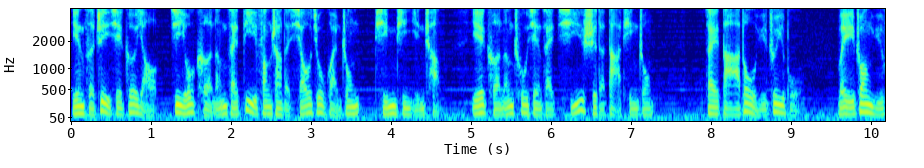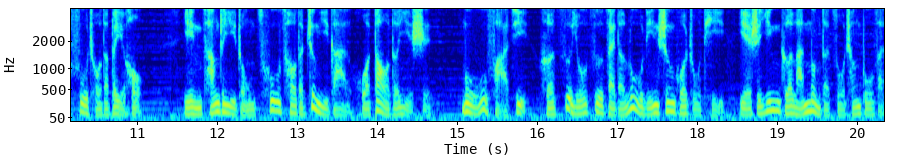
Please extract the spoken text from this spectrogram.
因此这些歌谣既有可能在地方上的小酒馆中频频吟唱，也可能出现在骑士的大厅中。在打斗与追捕、伪装与复仇的背后，隐藏着一种粗糙的正义感或道德意识。目无法纪和自由自在的绿林生活主题，也是英格兰梦的组成部分。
